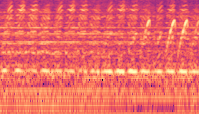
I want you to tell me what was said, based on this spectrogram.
すごい!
